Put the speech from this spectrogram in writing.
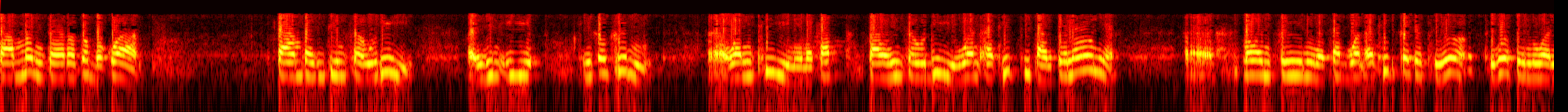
ความมั่นใจเราก็บอกว่า ตามปฏิทินซาอุดีปฏิทินอียิ ปต์ที่เขาขึ้นวันที่นี่นะครับปฏิทิซาอุดีวันอาทิตย์ที่ผ่านไปแล้วเนี่ยวันซีนี่นะครับวันอาทิตย์ก็จะถือถือว่าเป็นวัน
